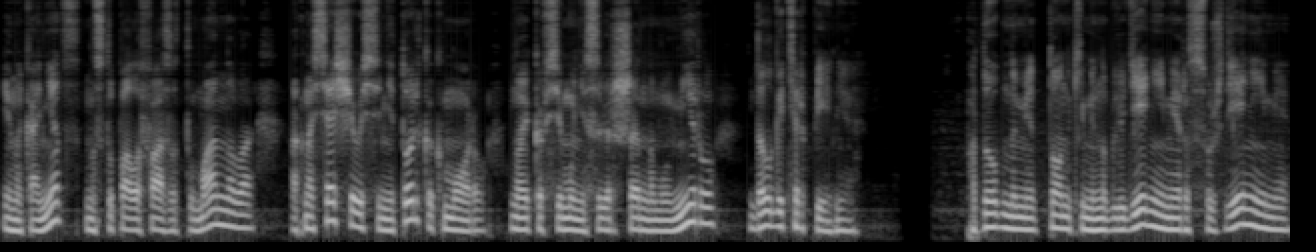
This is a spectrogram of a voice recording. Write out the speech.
И, наконец, наступала фаза туманного, относящегося не только к Мору, но и ко всему несовершенному миру, долготерпения. Подобными тонкими наблюдениями и рассуждениями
